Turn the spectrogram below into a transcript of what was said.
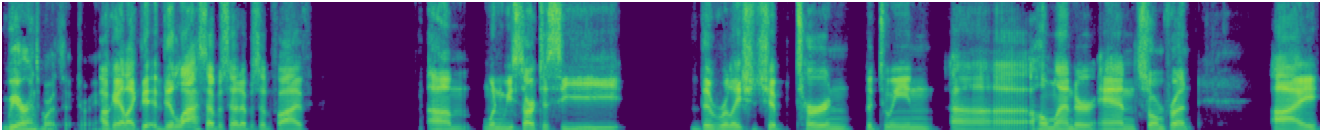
we are in spoiler territory. Okay, like the, the last episode, episode five, um, when we start to see the relationship turn between uh Homelander and Stormfront, I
